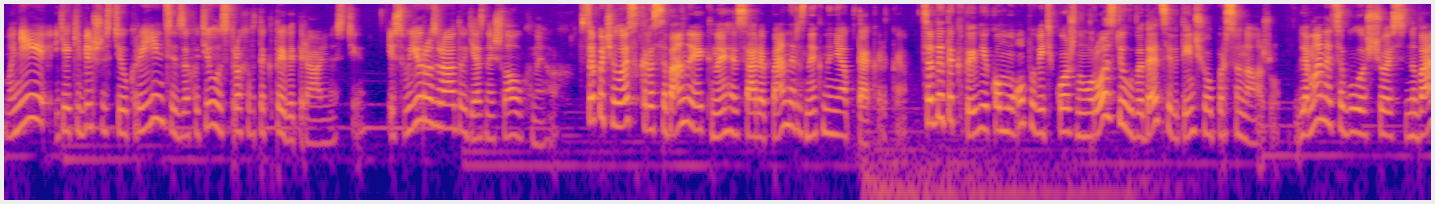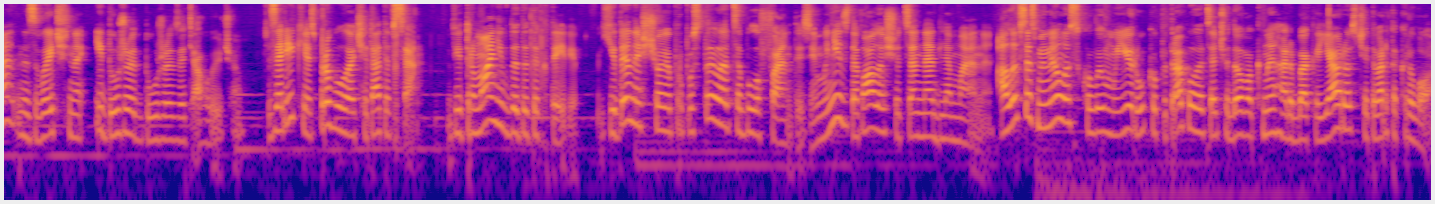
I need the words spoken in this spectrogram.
Мені, як і більшості українців, захотілося трохи втекти від реальності. І свою розраду я знайшла у книгах. Все почалось з красивенної книги Сари Пеннер Зникнення аптекарки. Це детектив, якому оповідь кожного розділу ведеться від іншого персонажу. Для мене це було щось нове, незвичне і дуже дуже затягуюче. За рік я спробувала читати все. Від романів до детективів. Єдине, що я пропустила, це було фентезі. Мені здавалося, що це не для мене. Але все змінилось, коли в мої руки потрапила ця чудова книга Ребеки Ярос Четверте крило.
